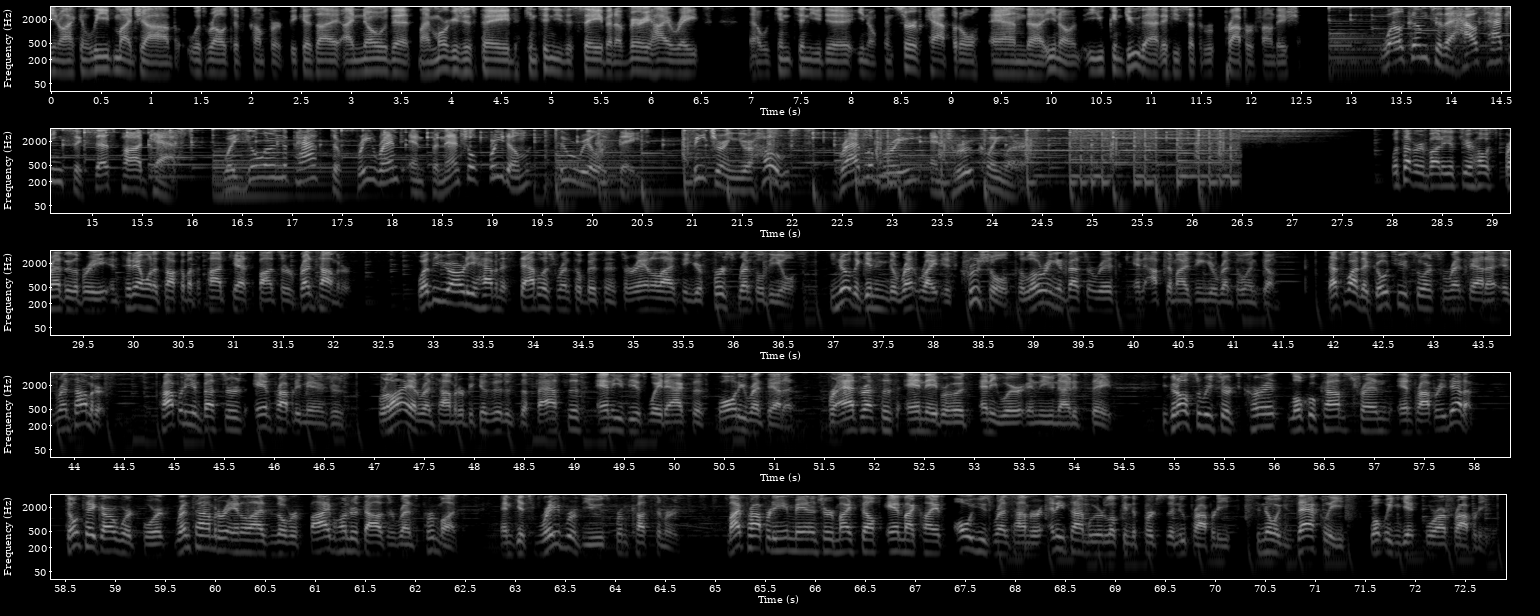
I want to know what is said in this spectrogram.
you know, I can leave my job with relative comfort because I, I know that my mortgage is paid, continue to save at a very high rate. Uh, we continue to, you know, conserve capital. And, uh, you know, you can do that if you set the proper foundation. Welcome to the House Hacking Success Podcast, where you'll learn the path to free rent and financial freedom through real estate. Featuring your hosts, Brad Labrie and Drew Klingler. What's up, everybody? It's your host, Bradley Labrie, and today I want to talk about the podcast sponsor, Rentometer. Whether you already have an established rental business or analyzing your first rental deal, you know that getting the rent right is crucial to lowering investment risk and optimizing your rental income. That's why the go to source for rent data is Rentometer. Property investors and property managers rely on Rentometer because it is the fastest and easiest way to access quality rent data for addresses and neighborhoods anywhere in the United States. You can also research current local comps, trends, and property data. Don't take our word for it. Rentometer analyzes over 500,000 rents per month and gets rave reviews from customers. My property manager, myself, and my clients all use Rentometer anytime we are looking to purchase a new property to know exactly what we can get for our properties.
